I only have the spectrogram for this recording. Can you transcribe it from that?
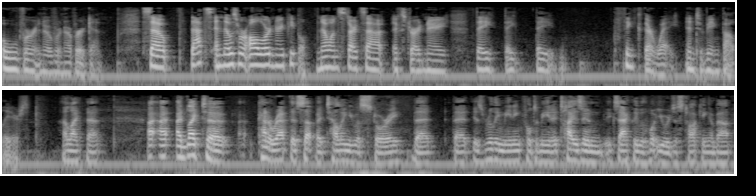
over and over and over again. So that's, and those were all ordinary people. No one starts out extraordinary. They, they, they think their way into being thought leaders. I like that. I, I'd like to kind of wrap this up by telling you a story that that is really meaningful to me, and it ties in exactly with what you were just talking about.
